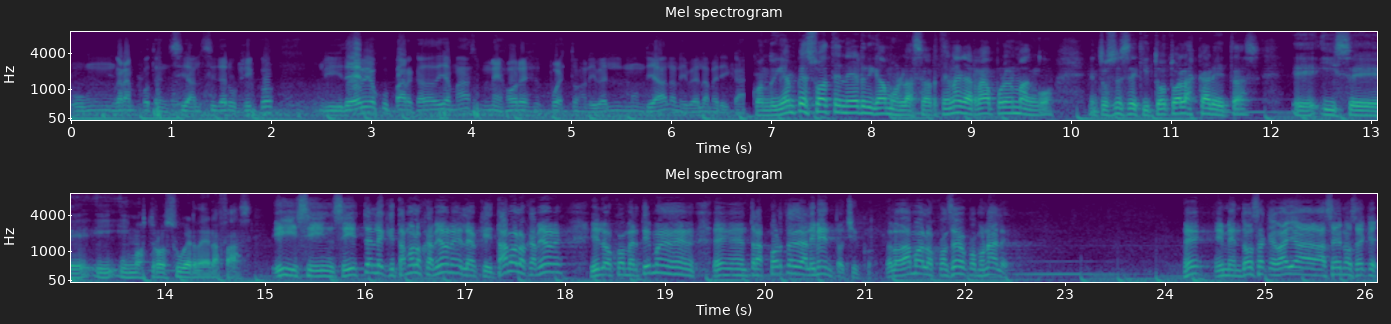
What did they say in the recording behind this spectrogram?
un gran potencial siderúrgico y debe ocupar cada día más mejores puestos a nivel mundial, a nivel americano. Cuando ya empezó a tener, digamos, la sartén agarrada por el mango, entonces se quitó todas las caretas eh, y, se, y, mostró su verdadera faz. Y si insisten, le quitamos los camiones, le quitamos los camiones y los convertimos en, en transporte de alimentos, chicos. Se lo damos a los consejos comunales. ¿Eh? Y Mendoza que vaya a hacer no sé qué,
